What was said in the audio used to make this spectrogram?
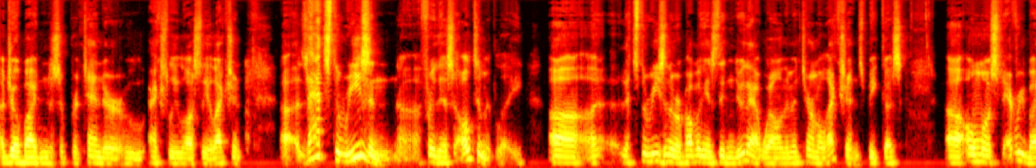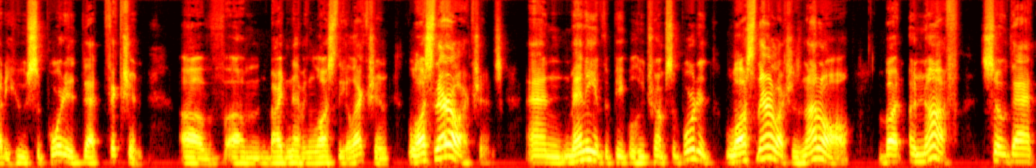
uh, Joe Biden is a pretender who actually lost the election. Uh, that's the reason uh, for this ultimately. Uh, uh, that's the reason the Republicans didn't do that well in the midterm elections because almost everybody who supported that fiction of um, Biden having lost the election lost their elections. And many of the people who Trump supported lost their elections, not all, but enough so that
